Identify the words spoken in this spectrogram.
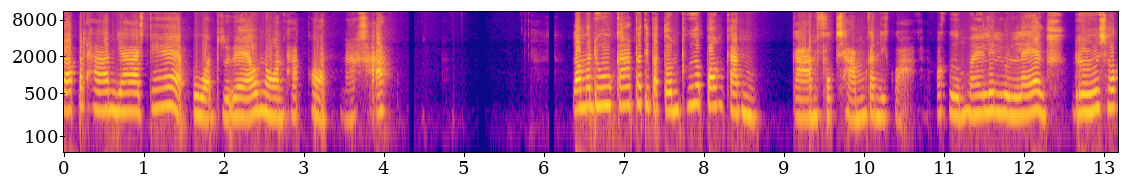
รับประทานยาแก้ปวดหรือแล้วนอนพักผ่อนนะคะ เรามาดูการปฏิบัติตนเพื่อป้องกันการฟกช้ำกันดีกว่า ก็คือไม่เล่นรุนแรงหรือชก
